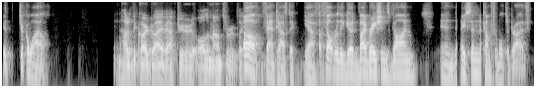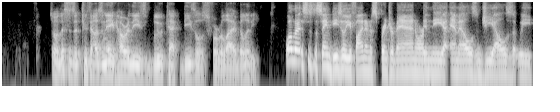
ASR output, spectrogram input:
it took a while. And how did the car drive after all the mounts were replaced? Oh, fantastic. Yeah, it felt really good. Vibrations gone and nice and comfortable to drive. So this is a 2008. How are these BlueTEC diesels for reliability? Well, this is the same diesel you find in a Sprinter van or in the uh, MLs and GLs that we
